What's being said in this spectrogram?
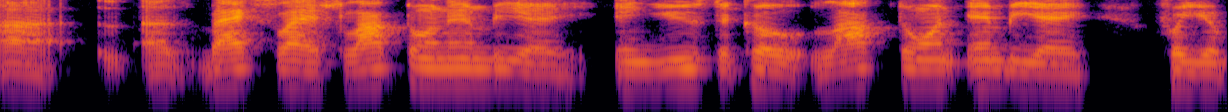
uh, uh, backslash locked on NBA and use the code locked on NBA for your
